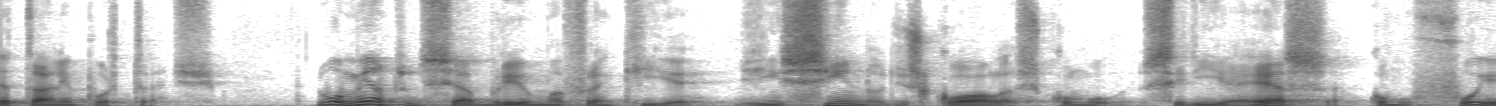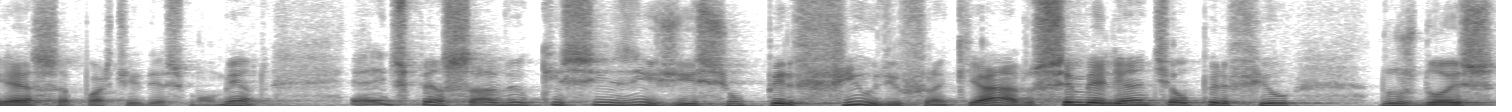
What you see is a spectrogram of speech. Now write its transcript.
Detalhe importante. No momento de se abrir uma franquia de ensino de escolas, como seria essa, como foi essa a partir desse momento, é indispensável que se exigisse um perfil de franqueado semelhante ao perfil dos dois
